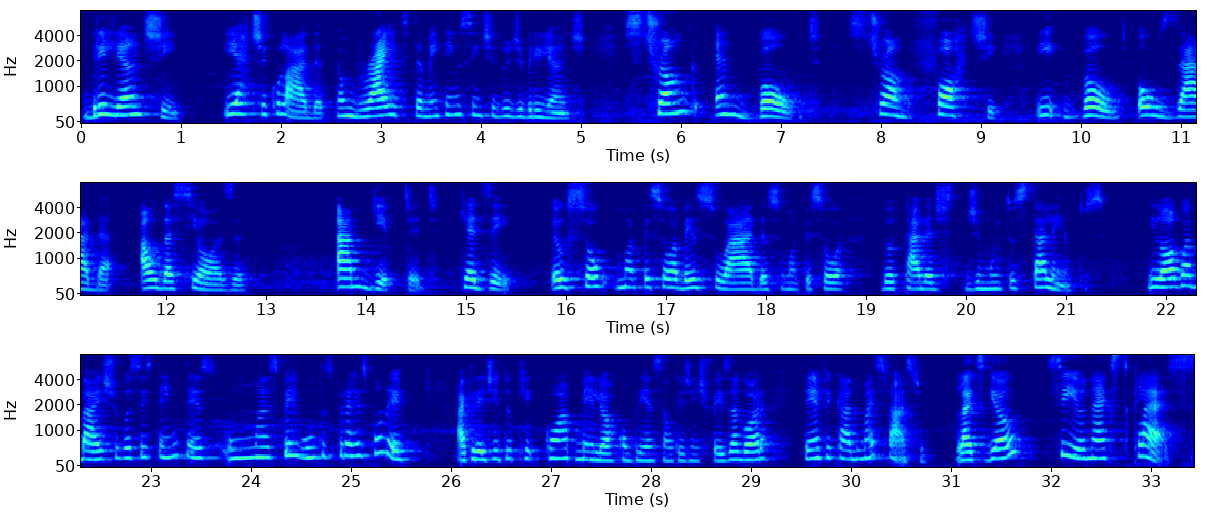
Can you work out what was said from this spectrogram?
Brilhante e articulada. Então, bright também tem o sentido de brilhante. Strong and bold. Strong, forte e bold, ousada, audaciosa. I'm gifted. Quer dizer, eu sou uma pessoa abençoada, sou uma pessoa dotada de, de muitos talentos. E logo abaixo vocês têm um texto, umas perguntas para responder. Acredito que com a melhor compreensão que a gente fez agora, tenha ficado mais fácil. Let's go! See you next class!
